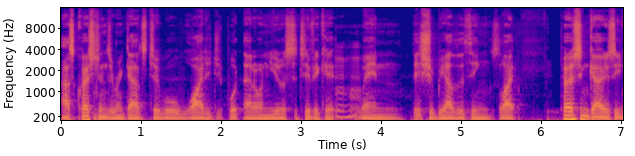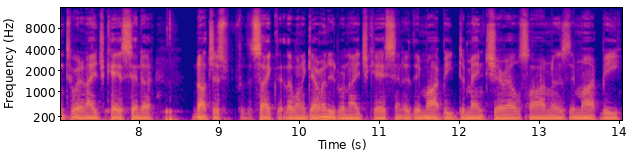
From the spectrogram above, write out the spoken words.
ask questions in regards to, well, why did you put that on your certificate when there should be other things? Like, person goes into an aged care centre not just for the sake that they want to go into an aged care centre. There might be dementia, Alzheimer's, there might be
